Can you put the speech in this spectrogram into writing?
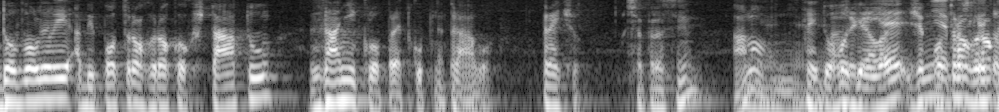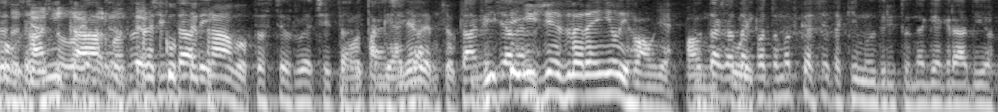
dovolili, aby po troch rokoch štátu zaniklo predkupné právo. Prečo? Čo prosím? Áno, v tej dohode je, že po troch rokoch zaniká predkupné právo. To ste zle čítali. No tak ja neviem, to, vy ste nič nezverejnili hlavne, pán no, tak, tak potom odkiaľ ste taký múdry tu, na rádio.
